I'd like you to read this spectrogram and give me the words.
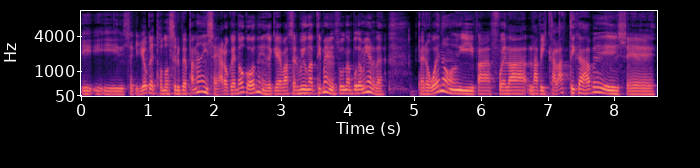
Y, dice que yo, que esto no sirve para nada. Y dice, claro que no, cojones, que va a servir un Actimel, es una puta mierda. Pero bueno, y va, fue la, la Viscaláctica, ¿sabes? Y se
